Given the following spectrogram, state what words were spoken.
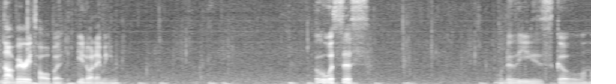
not very tall, but you know what I mean. Ooh, what's this? Where do these go?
